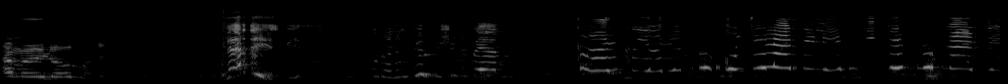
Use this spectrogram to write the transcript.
Ama öyle olmadı. Neredeyiz biz? Buranın görünüşünü beğenmedim. Korkuyorum. O şelerdeli. Ketnop nerede?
